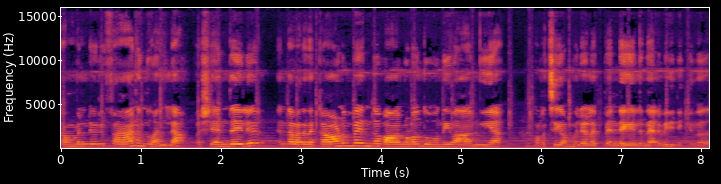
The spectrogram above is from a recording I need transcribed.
കമ്മലിന്റെ ഒരു ഫാൻ ഒന്നും അല്ല. പക്ഷെ എന്റെ എന്താ പറയുന്നത് കാണുമ്പോൾ എന്തോ വാങ്ങണമെന്ന് തോന്നി വാങ്ങിയ കുറച്ച് കമ്മലുകൾ ഇപ്പം എന്റെ കയ്യിൽ നിലവിലിരിക്കുന്നത്.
